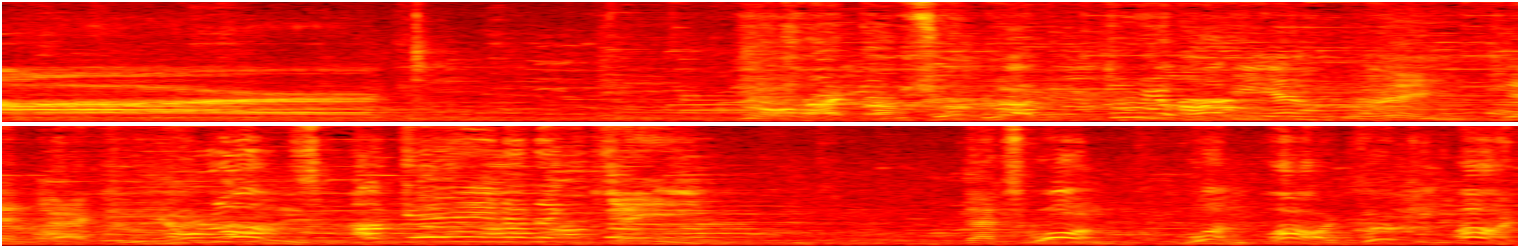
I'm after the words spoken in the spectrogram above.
Heart. Your heart pumps your blood through your body and brain, then back through your lungs again and again. That's one, one hard working heart.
